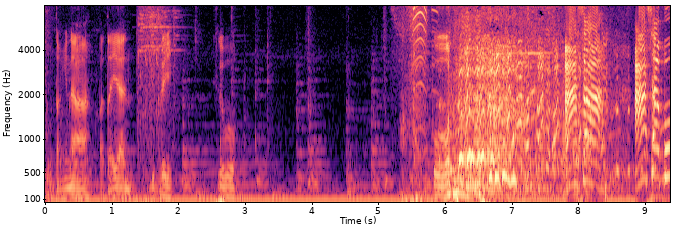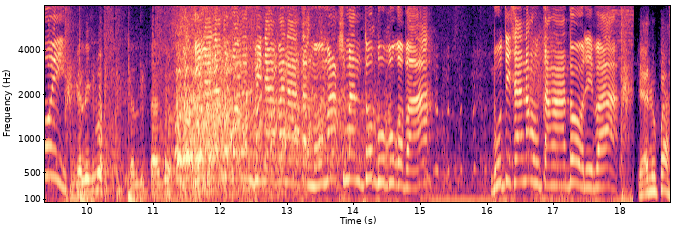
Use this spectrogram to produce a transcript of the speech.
putang ina ah. Patayan. Sige pre. Slow. Oh. Asa! Asa boy! Galing mo. Salutado. Kilala mo ba kung binabanatan mo? Marksman to, bubo ka ba? Buti sana kung tanga to, di ba? Eh, ano pa?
